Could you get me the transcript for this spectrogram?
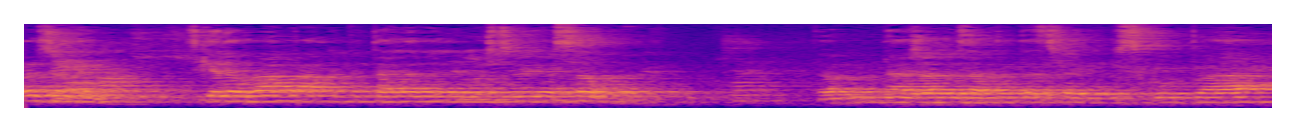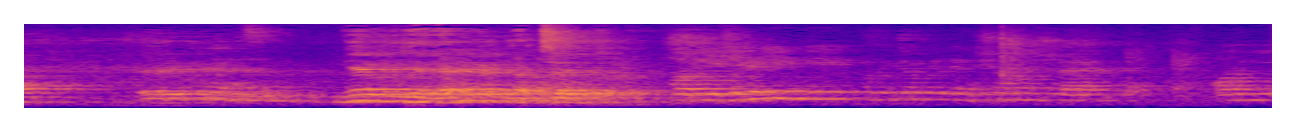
rozumiem, skierowała Pani pytanie do niewłaściwej osoby. Tak. To należałoby zapytać swojego biskupa. Yy, nie mnie, ja nie wiem dlaczego. Powiedzieli mi, powiedział jeden ksiądz, że oni,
